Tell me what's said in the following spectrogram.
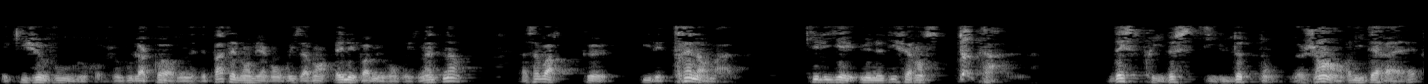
et qui, je vous, je vous l'accorde, n'était pas tellement bien comprise avant et n'est pas mieux comprise maintenant, à savoir qu'il est très normal qu'il y ait une différence totale d'esprit, de style, de ton, de genre littéraire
